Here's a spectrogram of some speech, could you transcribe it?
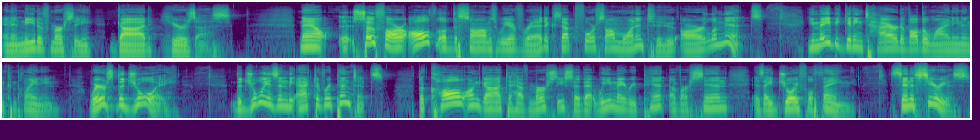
and in need of mercy, God hears us. Now, uh, so far, all of the Psalms we have read, except for Psalm 1 and 2, are laments. You may be getting tired of all the whining and complaining. Where's the joy? The joy is in the act of repentance. The call on God to have mercy so that we may repent of our sin is a joyful thing. Sin is serious.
